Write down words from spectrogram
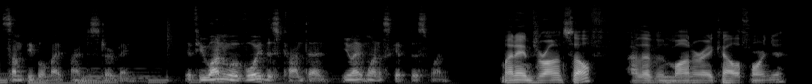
some people might find disturbing. If you want to avoid this content, you might want to skip this one. My name's Ron Self. I live in Monterey, California.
